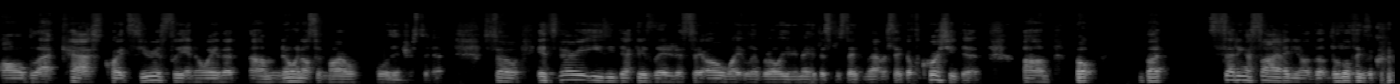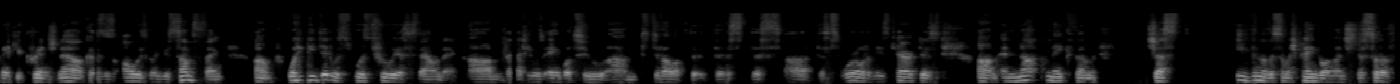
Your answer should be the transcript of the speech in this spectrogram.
all black cast quite seriously in a way that um, no one else at Marvel was interested in. So it's very easy decades later to say, "Oh, white liberal, you made this mistake and that mistake." Of course he did, um, but but setting aside, you know, the, the, little things that could make you cringe now, because there's always going to be something. Um, what he did was was truly astounding. Um, that he was able to um, to develop the, this this uh, this world and these characters, um, and not make them just, even though there's so much pain going on, just sort of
